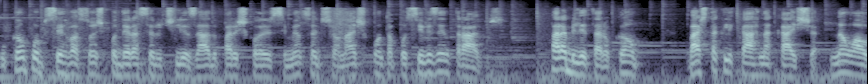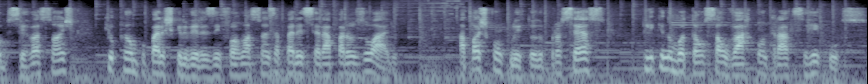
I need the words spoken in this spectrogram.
o campo Observações poderá ser utilizado para esclarecimentos adicionais quanto a possíveis entraves. Para habilitar o campo, basta clicar na caixa Não há observações que o campo para escrever as informações aparecerá para o usuário. Após concluir todo o processo, clique no botão Salvar contratos e recursos.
